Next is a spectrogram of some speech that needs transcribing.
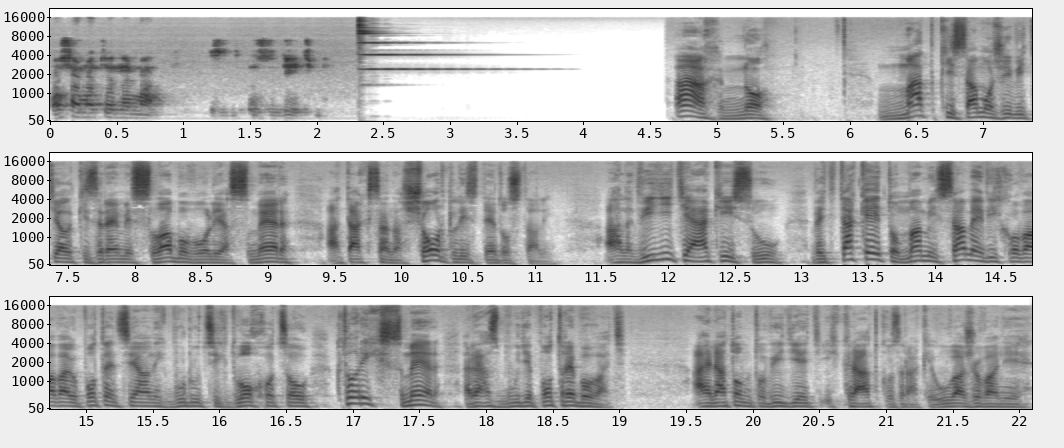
osamotené matky s, s deťmi. Ach no, matky samoživiteľky zrejme slabo volia smer a tak sa na shortlist nedostali. Ale vidíte, akí sú. Veď takéto mami samé vychovávajú potenciálnych budúcich dôchodcov, ktorých smer raz bude potrebovať. Aj na tomto vidieť ich krátkozraké uvažovanie.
